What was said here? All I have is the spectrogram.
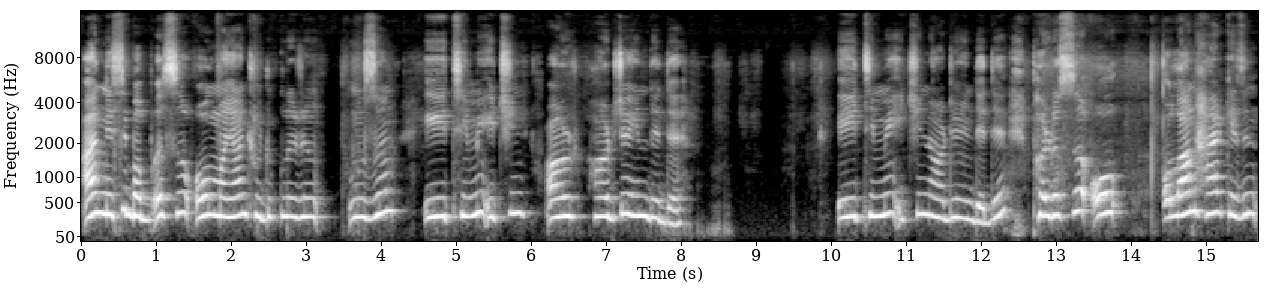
Annesi babası olmayan çocuklarımızın eğitimi için ar- harcayın dedi. Eğitimi için harcayın dedi. Parası ol, olan herkesin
